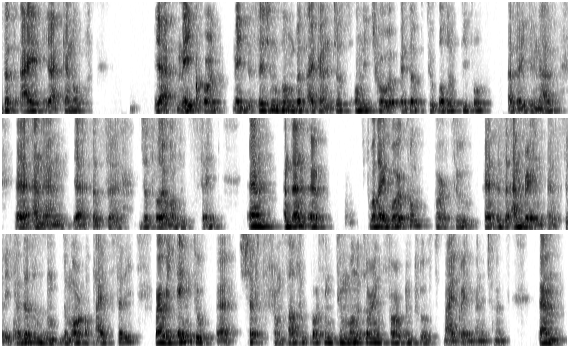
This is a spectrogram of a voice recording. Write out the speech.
that I yeah cannot yeah make or make decisions on, but I can just only throw it up to other people as I do now. Uh, and um, yeah, that's uh, just what I wanted to say. Um, and then uh, what I work on, part two, uh, is the mBrain uh, study. So this is the more applied study where we aim to uh, shift from self-reporting to monitoring for improved migraine management. Um,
